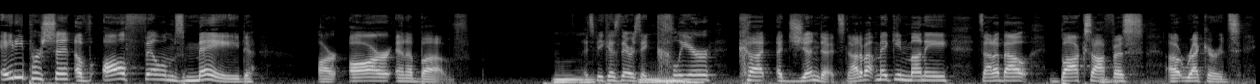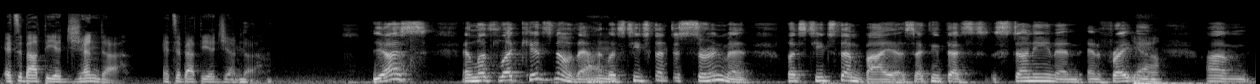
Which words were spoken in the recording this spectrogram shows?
80% of all films made are R and above. It's because there's a clear cut agenda. It's not about making money. It's not about box office uh, records. It's about the agenda. It's about the agenda. Yes. And let's let kids know that. Mm-hmm. Let's teach them discernment. Let's teach them bias. I think that's stunning and, and frightening. Yeah. Um,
